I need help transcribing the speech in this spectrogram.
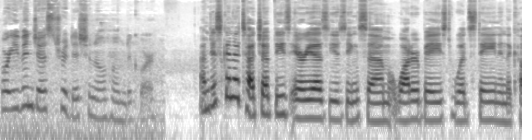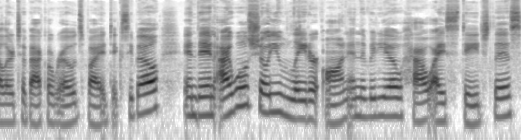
or even just traditional home decor. I'm just going to touch up these areas using some water-based wood stain in the color Tobacco Roads by Dixie Belle. And then I will show you later on in the video how I staged this.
